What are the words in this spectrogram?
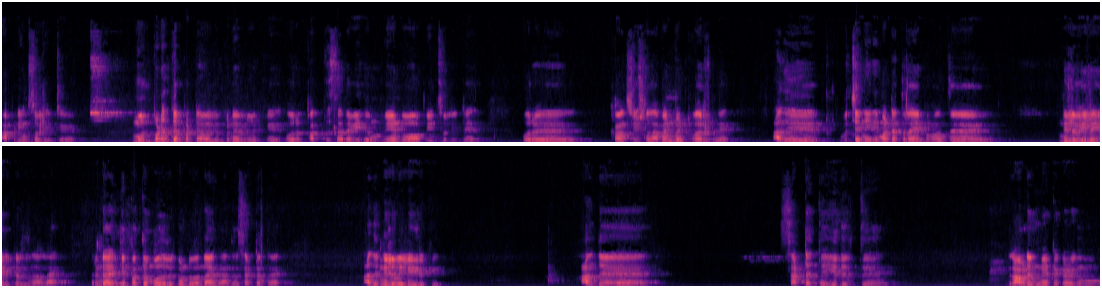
அப்படின்னு சொல்லிட்டு முற்படுத்தப்பட்ட வகுப்பினர்களுக்கு ஒரு பத்து சதவீதம் வேண்டும் அப்படின்னு சொல்லிட்டு ஒரு கான்ஸ்டியூஷனல் அமெண்ட்மெண்ட் வருது. அது உச்ச நீதிமன்றத்தில் இப்போ வந்து நிலுவையில் இருக்கிறதுனால ரெண்டாயிரத்தி பத்தொன்பதுல கொண்டு வந்தாங்க அந்த சட்டத்தை. அது நிலுவையில் இருக்கு. அந்த சட்டத்தை எதிர்த்து திராவிட முன்னேற்ற கழகமும்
